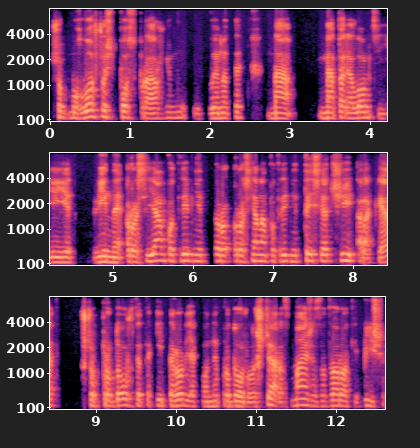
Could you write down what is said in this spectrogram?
щоб могло щось по-справжньому вплинути на, на перелом цієї війни. Росіян потрібні росіянам потрібні тисячі ракет. Щоб продовжити такий терор, як вони продовжили ще раз, майже за два роки більше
